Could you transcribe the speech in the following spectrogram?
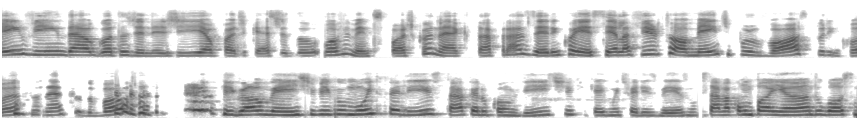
Bem-vinda ao Gotas de Energia, o podcast do Movimento Esporte Conecta. Prazer em conhecê-la virtualmente por voz, por enquanto, né? Tudo bom? Igualmente, fico muito feliz, tá, pelo convite, fiquei muito feliz mesmo. Estava acompanhando, gosto,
